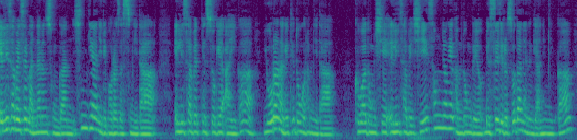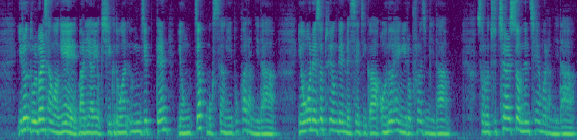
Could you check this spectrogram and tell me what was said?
엘리사벳을 만나는 순간 신기한 일이 벌어졌습니다. 엘리사벳 뱃속의 아이가 요란하게 태동을 합니다. 그와 동시에 엘리사벳이 성령에 감동되어 메시지를 쏟아내는 게 아닙니까? 이런 돌발 상황에 마리아 역시 그동안 응집된 영적 묵상이 폭발합니다. 영혼에서 투영된 메시지가 언어 행위로 풀어집니다. 서로 주체할 수 없는 체험을 합니다.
